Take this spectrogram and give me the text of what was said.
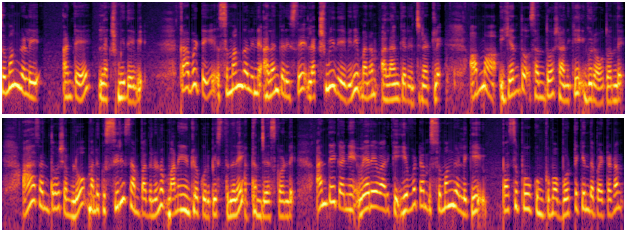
సుమంగళి అంటే లక్ష్మీదేవి. కాబట్టి సుమంగళిని అలంకరిస్తే లక్ష్మీదేవిని మనం అలంకరించినట్లే. అమ్మ ఎంతో సంతోషానికి గురవుతుంది. ఆ సంతోషంలో మనకు సిరి సంపదలను మన ఇంట్లో కురిపిస్తుందని అర్థం చేసుకోండి. అంతేకాని వేరే వారికి ఇవ్వటం సుమంగళికి పసుపు కుంకుమ బొట్టు కింద పెట్టడం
